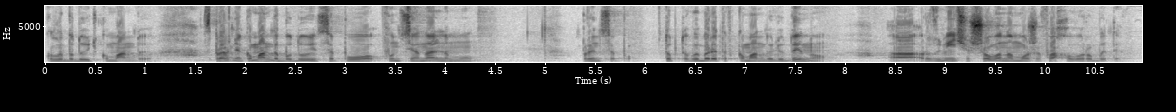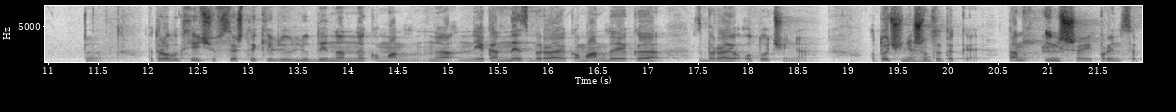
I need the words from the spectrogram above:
коли будують командою. Справжня команда будується по функціональному принципу. Тобто ви берете в команду людину, розуміючи, що вона може фахово робити. Так. Петро Олексійович все ж таки людина не командна, яка не збирає команда, яка збирає оточення. Оточення, що це таке? Там інший принцип.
